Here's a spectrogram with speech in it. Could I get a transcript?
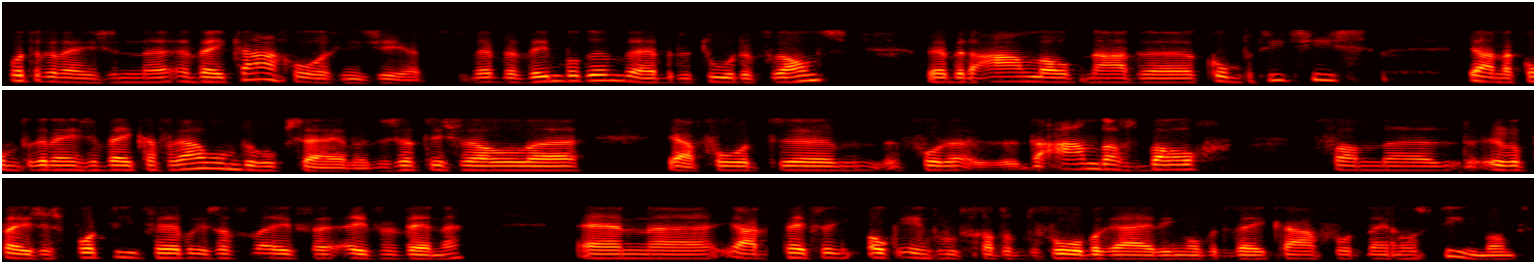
wordt er ineens een, uh, een, WK georganiseerd. We hebben Wimbledon, we hebben de Tour de France, we hebben de aanloop naar de competities. Ja, dan komt er ineens een WK vrouw om de hoek zeilen. Dus dat is wel uh, ja, voor, het, ehm, voor de, de, aandachtsboog van de Europese sportliefhebber is dat wel even, even wennen. En ja, het heeft ook invloed gehad op de voorbereiding op het WK voor het Nederlands team. Want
